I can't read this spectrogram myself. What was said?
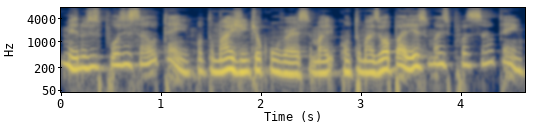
menos exposição eu tenho. Quanto mais gente eu converso, mais, quanto mais eu apareço, mais exposição eu tenho.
